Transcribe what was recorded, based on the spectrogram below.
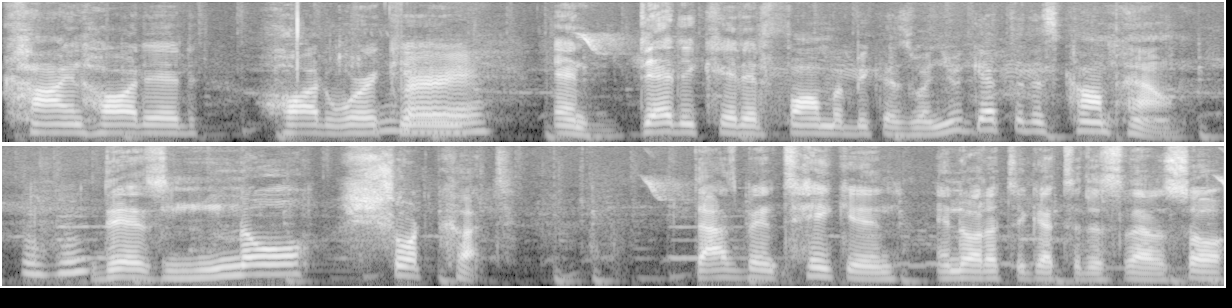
kind-hearted, hardworking, Very. and dedicated farmer because when you get to this compound, Mm-hmm. there's no shortcut that's been taken in order to get to this level. So,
